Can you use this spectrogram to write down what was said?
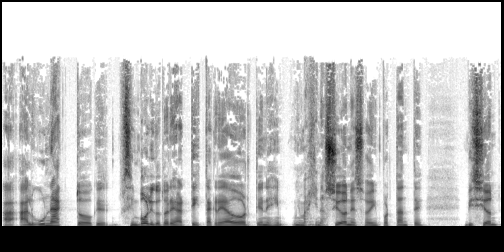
a algún acto que, simbólico, tú eres artista, creador, tienes imaginación, eso es importante, visión,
